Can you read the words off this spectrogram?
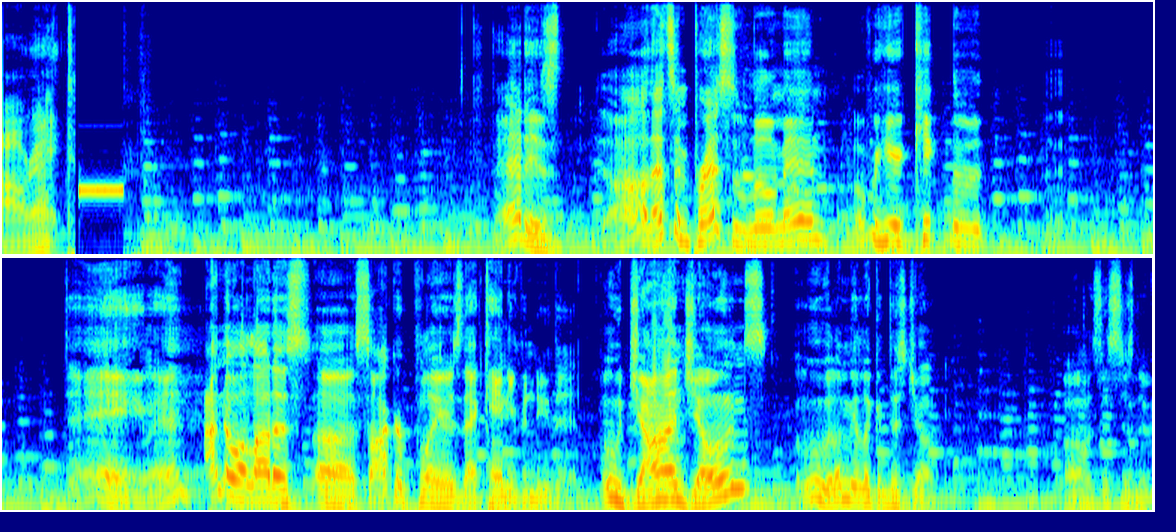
All right. That is, oh, that's impressive, little man. Over here, kick the. Dang, man. I know a lot of uh, soccer players that can't even do that. Ooh, Jon Jones. Ooh, let me look at this junk. Oh, is this just a?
